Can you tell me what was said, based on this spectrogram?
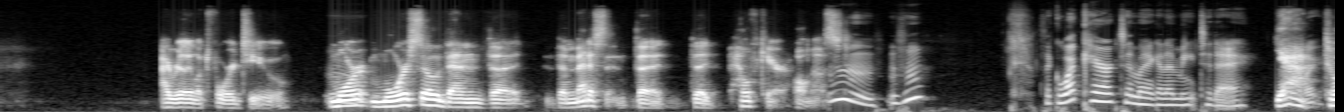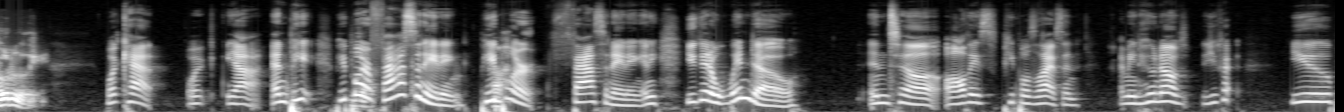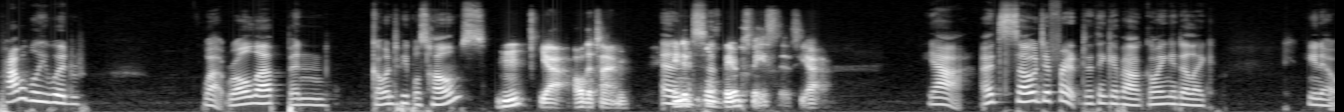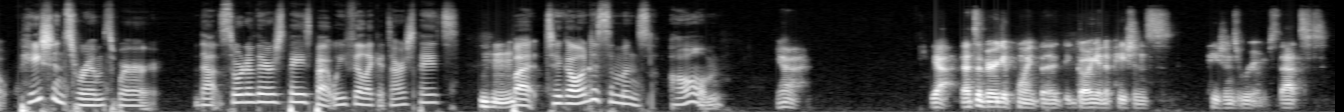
I really looked forward to more more so than the the medicine the the healthcare almost. Mm, hmm It's like, what character am I going to meet today? Yeah, Right. totally. What cat? What? Yeah, and pe- people are fascinating. People are fascinating, and you, get a window into all these people's lives. And I mean, who knows? You could, you probably would, what? Roll up and go into people's homes hmm Yeah, all the time. And Into people's their spaces. Yeah. Yeah, it's so different to think about going into like, you know, patients' rooms where that's sort of their space, but we feel like it's our space. hmm But to go into someone's home, Yeah. Yeah, that's a very good point. The going into patients patients' rooms. That's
